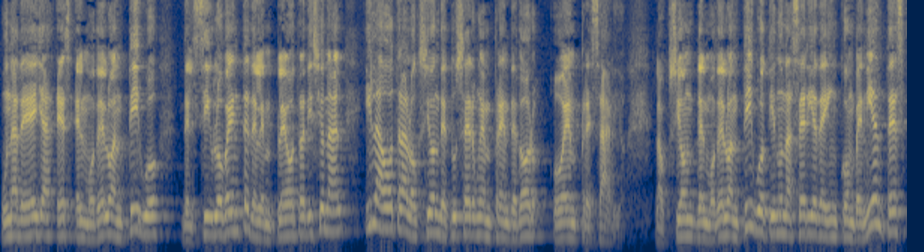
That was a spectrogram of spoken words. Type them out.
Una de ellas es el modelo antiguo del siglo XX del empleo tradicional y la otra la opción de tú ser un emprendedor o empresario. La opción del modelo antiguo tiene una serie de inconvenientes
